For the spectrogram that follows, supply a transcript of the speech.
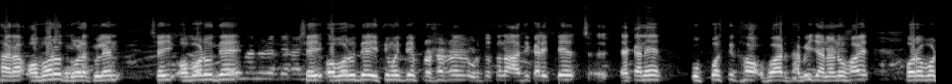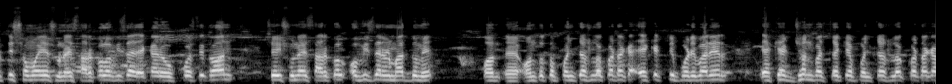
তারা অবরোধ গড়ে তুলেন। সেই অবরোধে সেই অবরোধে ইতিমধ্যে প্রশাসনের ঊর্ধ্বতন আধিকারিককে এখানে উপস্থিত হওয়ার দাবি জানানো হয়। পরবর্তী সময়ে সুনাই সার্কেল অফিসার এখানে উপস্থিত হন। সেই সুনাই সার্কেল অফিসারের মাধ্যমে অন্তত পঞ্চাশ লক্ষ টাকা এক একটি পরিবারের এক একজন বাচ্চাকে পঞ্চাশ লক্ষ টাকা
